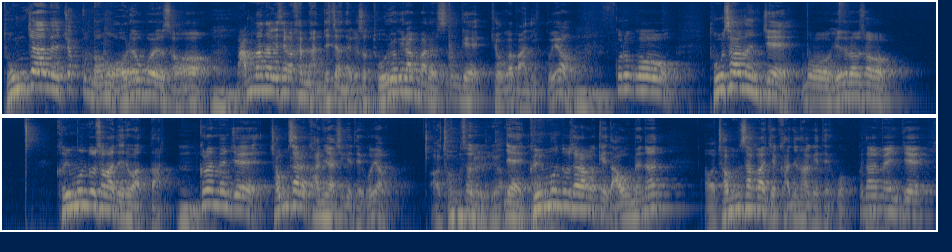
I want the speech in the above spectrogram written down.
동자하면 조금 너무 어려 보여서 음. 만만하게 생각하면 안 되잖아요. 그래서 도령이란 말을 쓰는 게 경우가 많이 있고요. 음. 그리고 도사는 이제 뭐 예를 들어서 글문도사가 내려왔다. 음. 그러면 이제 점사를 관여하시게 되고요. 아 점사를요? 예, 글문도사라고 이렇게 나오면은 어, 점사가 이제 관여하게 되고 그 다음에 이제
